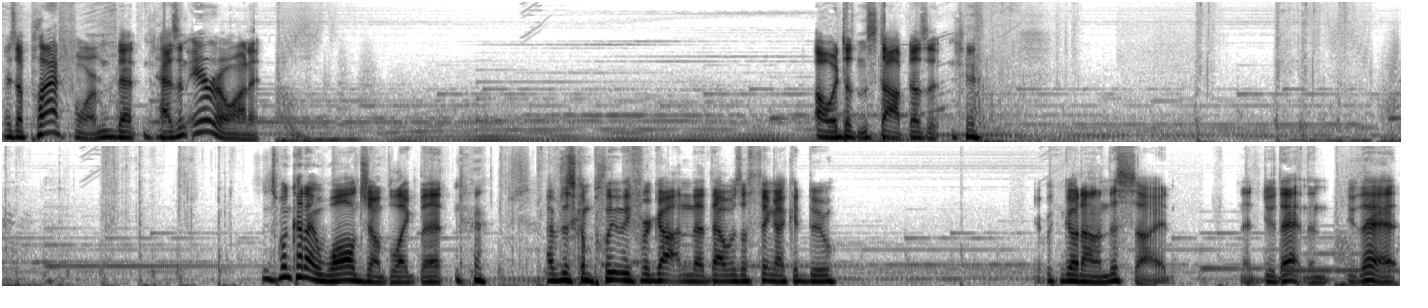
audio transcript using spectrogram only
there's a platform that has an arrow on it. Oh, it doesn't stop, does it? Since when can I wall jump like that? I've just completely forgotten that that was a thing I could do. Here, we can go down on this side. Then do that, and then do that.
